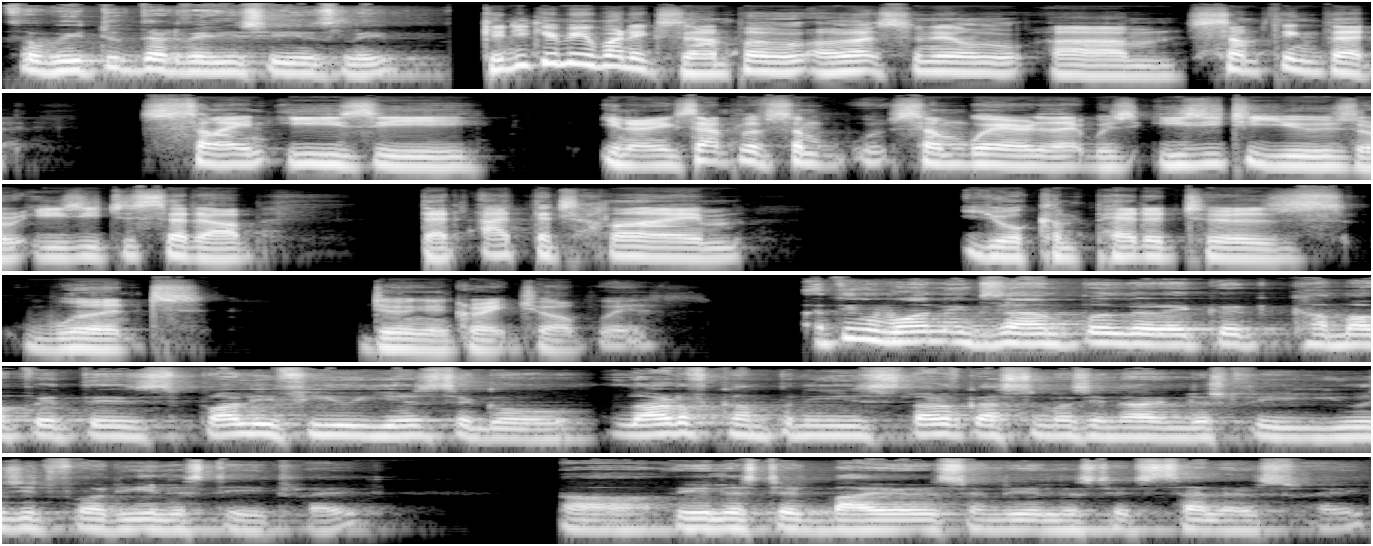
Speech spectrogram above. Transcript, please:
So we took that very seriously. Can you give me one example of that Sunil um, something that SignEasy you know an example of some somewhere that was easy to use or easy to set up that at the time your competitors weren't doing a great job with I think one example that I could come up with is probably a few years ago. A lot of companies, a lot of customers in our industry use it for real estate, right? Uh, real estate buyers and real estate sellers, right?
